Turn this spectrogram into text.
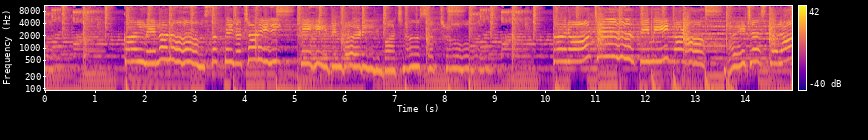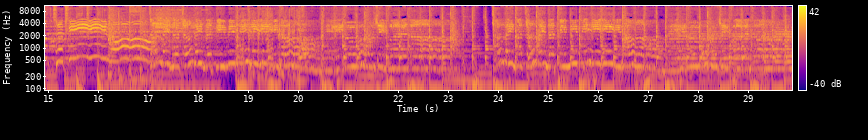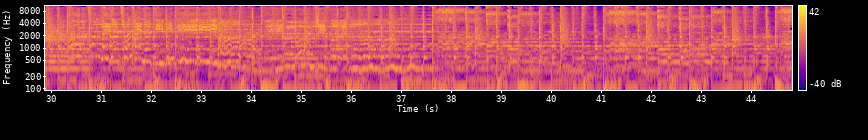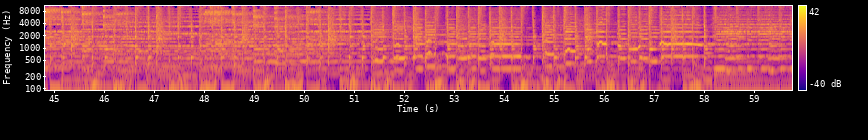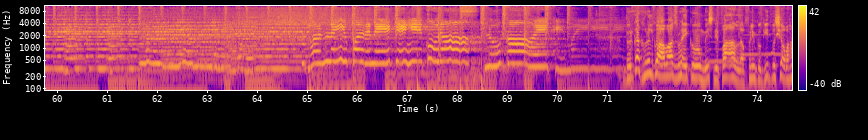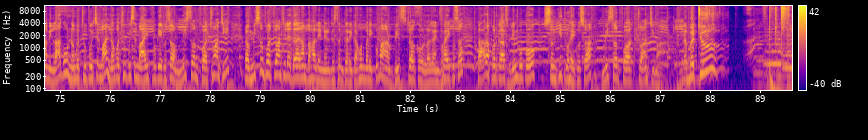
दुर्गा खरेलको आवाज रहेको मिस नेपाल फिल्मको गीतपछि अब हामी लागौँ नम्बर टू पोजिसनमा नम्बर टू पोजिसनमा आइपुगेको छ मिसन फर ट्वेन्टी र मिसन फर ट्वेन्टीलाई दयाराम दाहालले निर्देशन गरेका हुन् भने कुमार विष्टको लगानी रहेको छ तारा प्रकाश लिम्बूको सङ्गीत रहेको छ मिसन फर ट्वेन्टीमा नम्बर टू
